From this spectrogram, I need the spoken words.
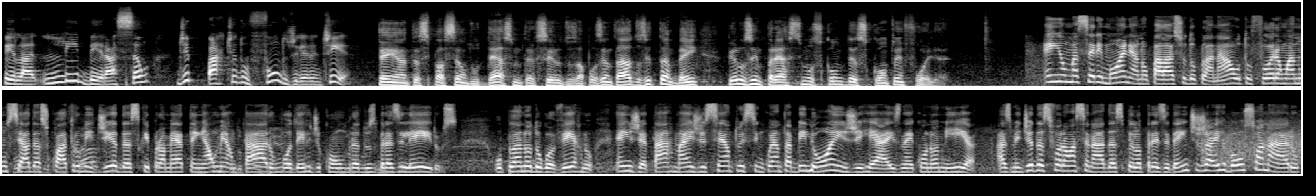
pela liberação de parte do fundo de garantia. Tem a antecipação do 13º dos aposentados e também pelos empréstimos com desconto em folha. Em uma cerimônia no Palácio do Planalto, foram anunciadas quatro medidas que prometem aumentar o poder de compra dos brasileiros. O plano do governo é injetar mais de 150 bilhões de reais na economia. As medidas foram assinadas pelo presidente Jair Bolsonaro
